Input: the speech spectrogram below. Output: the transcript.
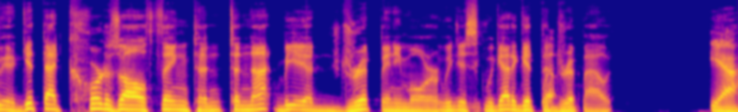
uh, get that cortisol thing to to not be a drip anymore. We just we got to get the Well, drip out. Yeah,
